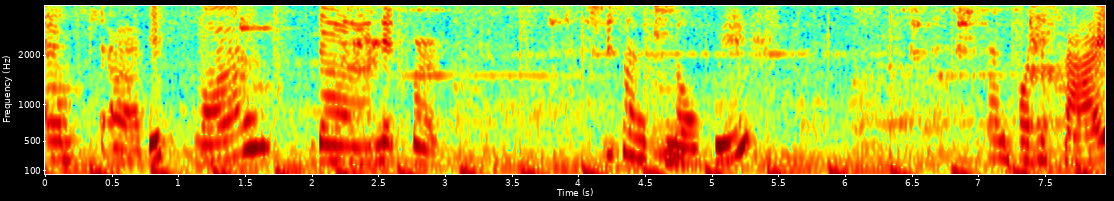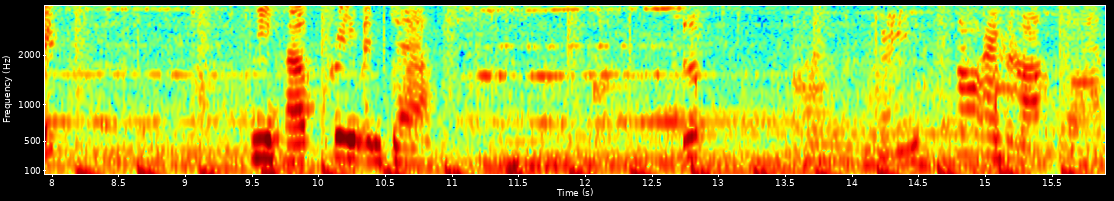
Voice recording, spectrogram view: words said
And uh, this one the net bird this one is snowfish and for this side we have cream and jam. Oop. Okay, so and the last one,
